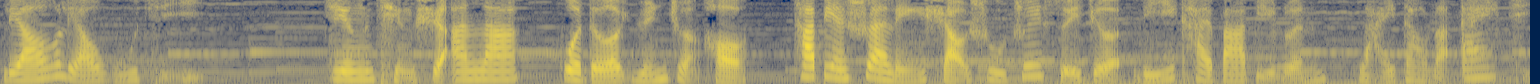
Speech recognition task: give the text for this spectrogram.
寥寥无几。经请示安拉，获得允准后。他便率领少数追随者离开巴比伦，来到了埃及。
